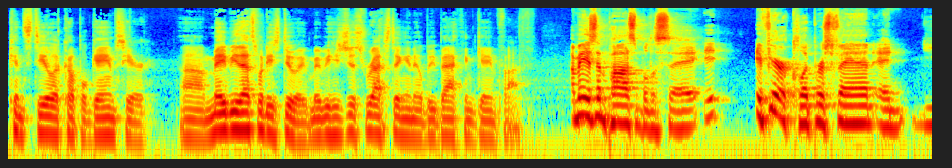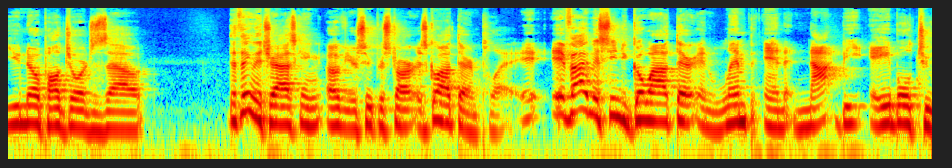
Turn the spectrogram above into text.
can steal a couple games here. Uh, maybe that's what he's doing. Maybe he's just resting and he'll be back in Game Five. I mean, it's impossible to say. It, if you're a Clippers fan and you know Paul George is out, the thing that you're asking of your superstar is go out there and play. If I haven't seen you go out there and limp and not be able to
